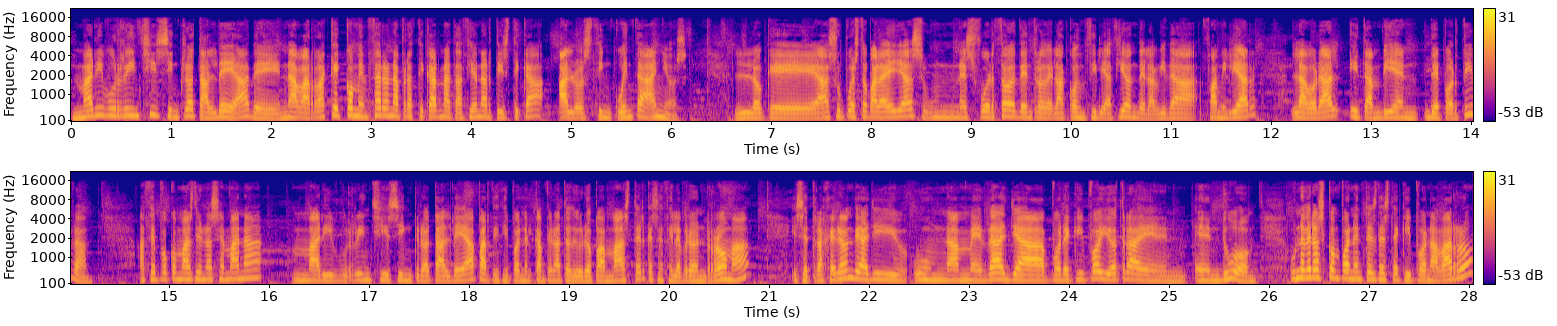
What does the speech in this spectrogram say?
Mari Burrinchi Sincrot Aldea de Navarra, que comenzaron a practicar natación artística a los 50 años, lo que ha supuesto para ellas un esfuerzo dentro de la conciliación de la vida familiar, laboral y también deportiva. Hace poco más de una semana, Mari Burrinchi Sincrotaldea participó en el Campeonato de Europa Master que se celebró en Roma y se trajeron de allí una medalla por equipo y otra en, en dúo. Una de las componentes de este equipo navarro,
